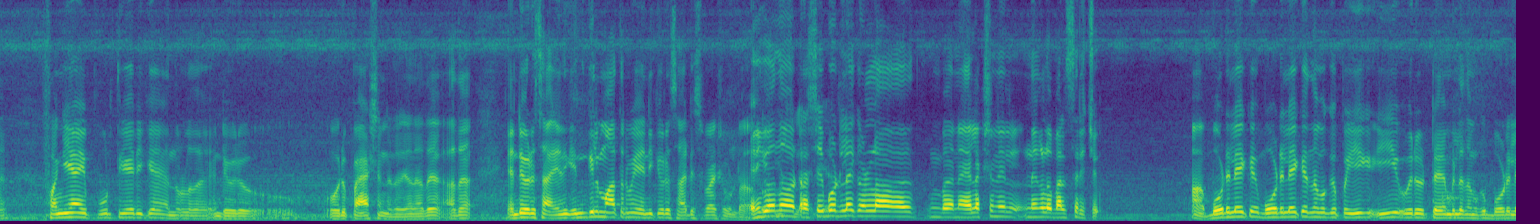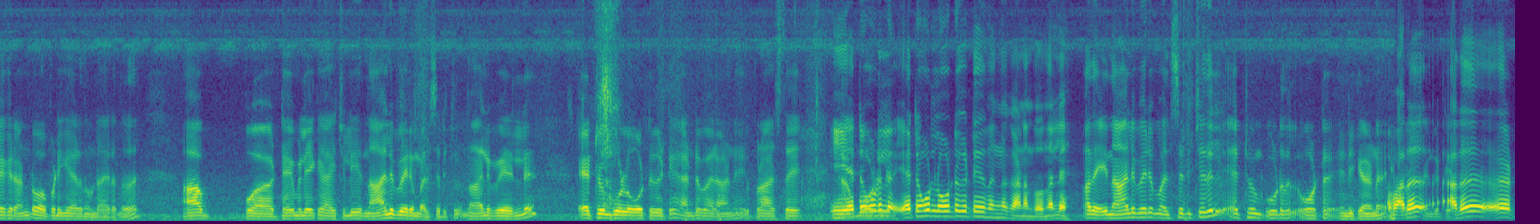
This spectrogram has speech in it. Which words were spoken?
ഭംഗിയായി പൂർത്തീകരിക്കുക എന്നുള്ളത് എന്റെ ഒരു ഒരു പാഷൻ അത് അതായത് അത് എന്റെ ഒരു എങ്കിൽ മാത്രമേ എനിക്കൊരു സാറ്റിസ്ഫാക്ഷൻ ഉണ്ടാകൂ എനിക്ക് തോന്നുന്നു ട്രസ്റ്റി ബോർഡിലേക്കുള്ള പിന്നെ ഇലക്ഷനിൽ നിങ്ങൾ മത്സരിച്ചു. ആ ബോർഡിലേക്ക് ബോർഡിലേക്ക് നമുക്ക് ഇപ്പോൾ ഈ ഈ ഒരു ടേമിൽ നമുക്ക് ബോർഡിലേക്ക് രണ്ട് ഓപ്പണിംഗ് ആയിരുന്നു ഉണ്ടായിരുന്നത്. ആ ടേമിലേക്ക് ആക്ച്വലി നാല് പേര് മത്സരിച്ചു. നാല് പേരിൽ ഏറ്റവും കൂടുതൽ വോട്ട് കിട്ടിയ രണ്ട് പേരാണ് ഇപ്രാവശ്യത്തെ ഈ ഏറ്റവും കൂടുതൽ ഏറ്റവും കൂടുതൽ വോട്ട് കിട്ടിയത് നിങ്ങൾക്കാണെന്ന് തോന്നല്ലേ അതെ ഈ നാല് പേര് മത്സരിച്ചതിൽ ഏറ്റവും കൂടുതൽ വോട്ട് എനിക്കാണ് അത് അത്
